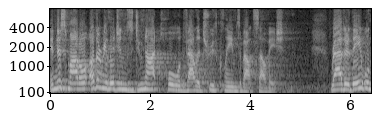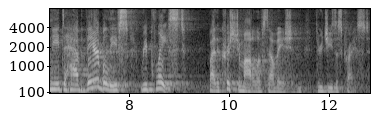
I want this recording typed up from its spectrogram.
In this model, other religions do not hold valid truth claims about salvation. Rather, they will need to have their beliefs replaced by the Christian model of salvation through Jesus Christ.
